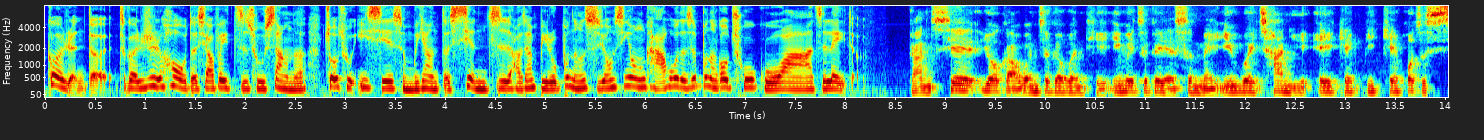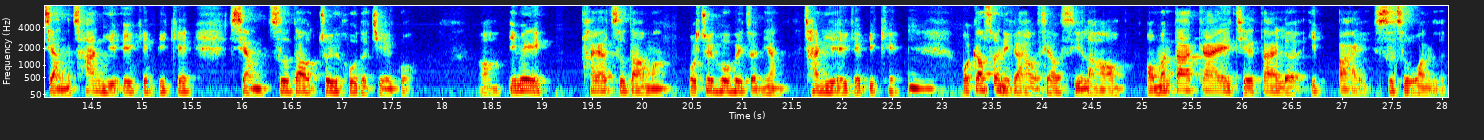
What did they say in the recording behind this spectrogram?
个人的这个日后的消费支出上呢，做出一些什么样的限制？好像比如不能使用信用卡，或者是不能够出国啊之类的。感谢 Yoga 问这个问题，因为这个也是每一位参与 AKPK 或者想参与 AKPK 想知道最后的结果啊，因为。他要知道吗？我最后会怎样？参与 AKBK？嗯，我告诉你一个好消息了哈，我们大概接待了一百四十万人，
